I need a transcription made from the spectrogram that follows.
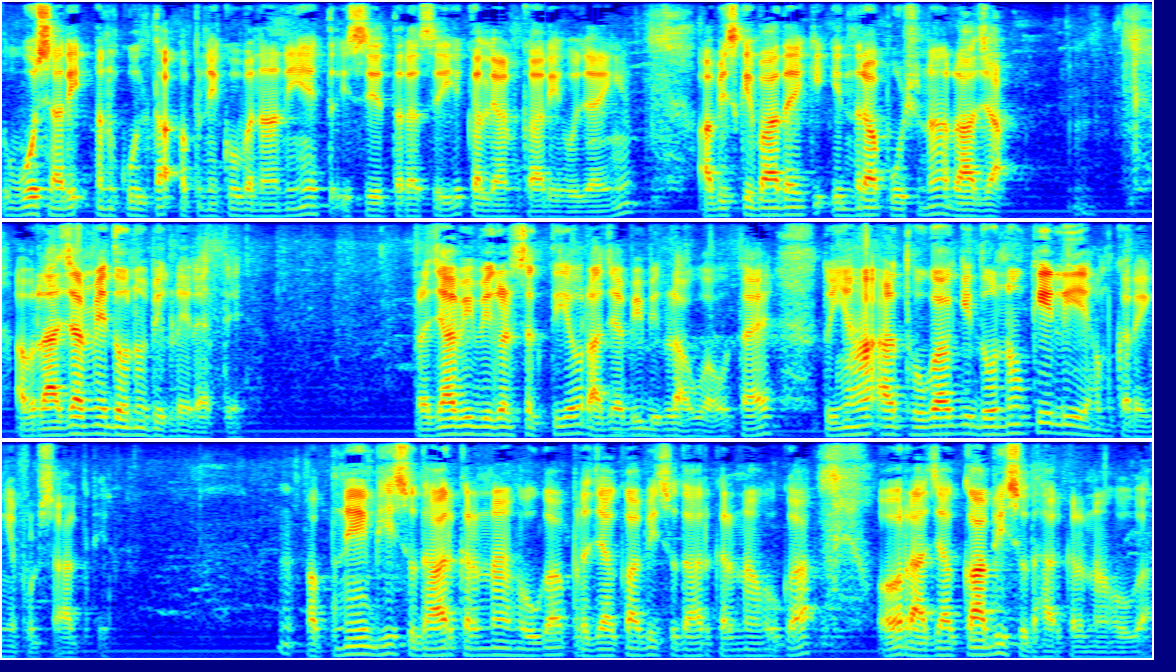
वो सारी अनुकूलता अपने को बनानी है तो इसी तरह से ये कल्याणकारी हो जाएँगे। अब इसके बाद है कि इंद्रा पूछना राजा। अब राजा में दोनों बिगड़े रहते हैं। प्रजा भी बिगड़ सकती है और राजा भी बिगड़ा हुआ होता है। तो यहाँ अर्थ होगा कि दोनों के लिए हम करेंगे पुरुषार्थ फिर। अपने भी सुधार करना होगा, प्रजा का भी सुधार करना होगा और राजा का भी सुधार करना होगा।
